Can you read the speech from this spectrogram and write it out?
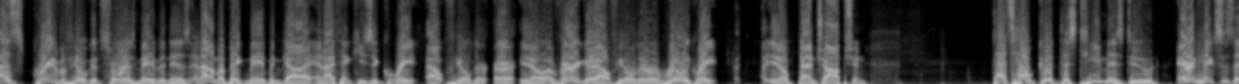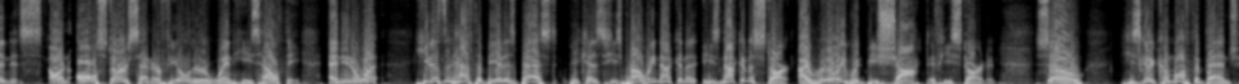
As great of a feel good story as Maybin is, and I'm a big Maybin guy, and I think he's a great outfielder, uh, you know, a very good outfielder, a really great, uh, you know, bench option. That's how good this team is, dude. Aaron Hicks is an, an all star center fielder when he's healthy. And you know what? He doesn't have to be at his best because he's probably not gonna he's not gonna start. I really would be shocked if he started. So He's going to come off the bench.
